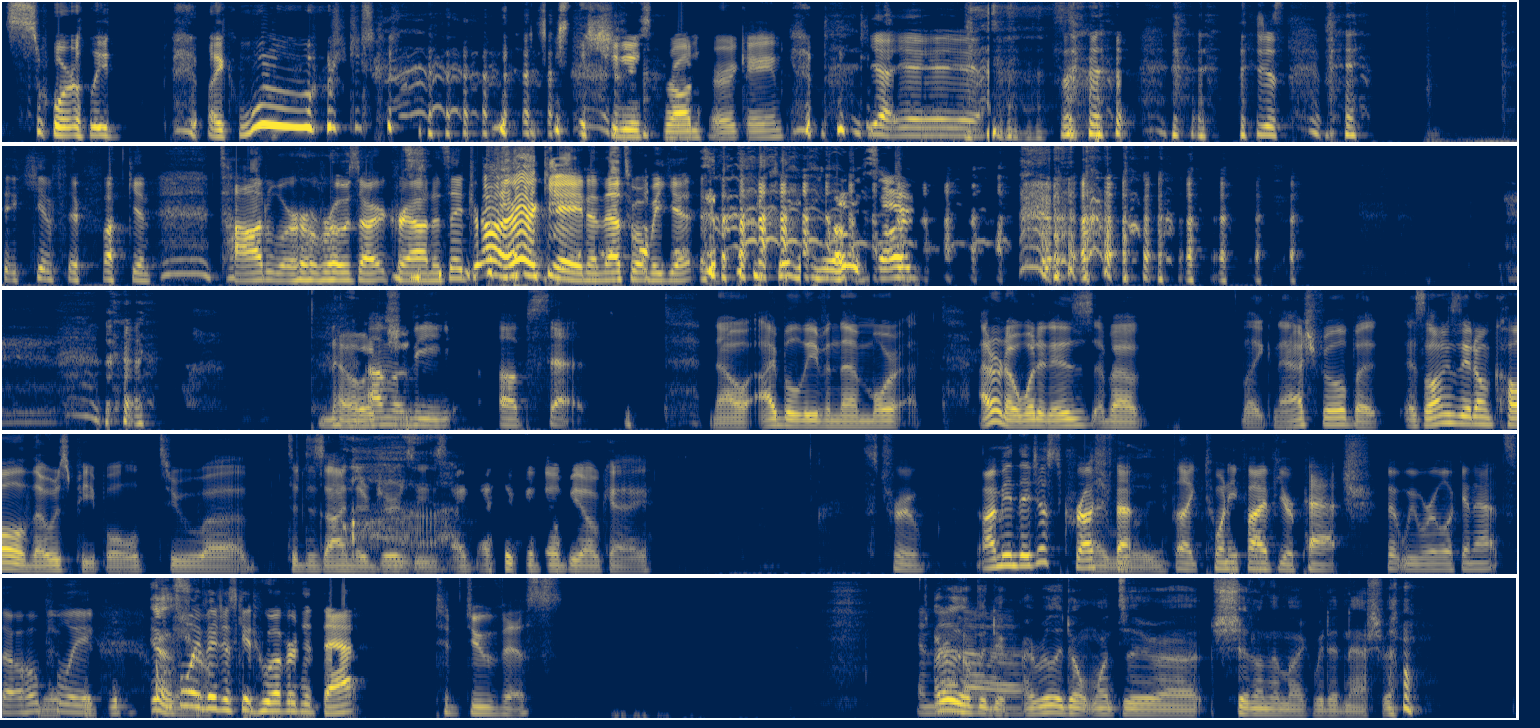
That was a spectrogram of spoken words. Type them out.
swirly, like woo. it's just the shittiest drawn hurricane. Yeah, yeah, yeah, yeah. So, they just they give their fucking toddler a rose art crown and say, "Draw a hurricane," and that's what we get. Rosard. No, I'm gonna be upset. no. I believe in them more. I don't know what it is about like Nashville, but as long as they don't call those people to uh to design their jerseys, I, I think that they'll be okay. It's true. I mean, they just crushed that really- like 25 year patch that we were looking at. So hopefully, they did- Yeah, that's hopefully they just get whoever did that to do this. And I really then, hope they do. uh, I really don't want to uh, shit on them like we did Nashville.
